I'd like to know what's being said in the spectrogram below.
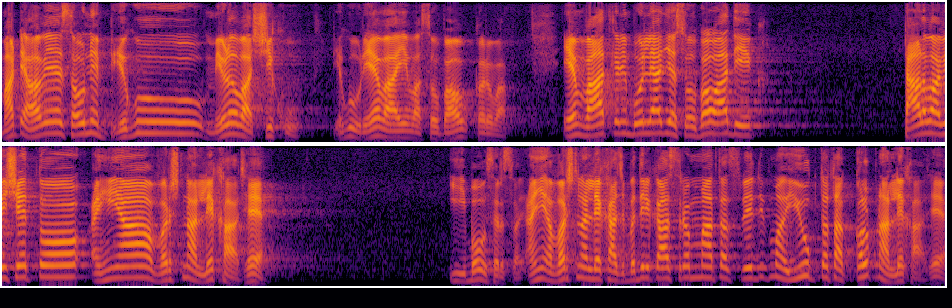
માટે હવે સૌને ભેગું મેળવવા શીખવું. ભેગું રહેવા એવા સ્વભાવ કરવા. એમ વાત કરીને બોલ્યા છે સ્વભાવ આદિક. ટાળવા વિશે તો અહીંયા વર્ષના લેખા છે. એ બહુ સરસ અહીંયા વર્ષના લેખા છે. બદ્રિકાશ્રમમાં તથા યુગ તથા કલ્પના લેખા છે.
